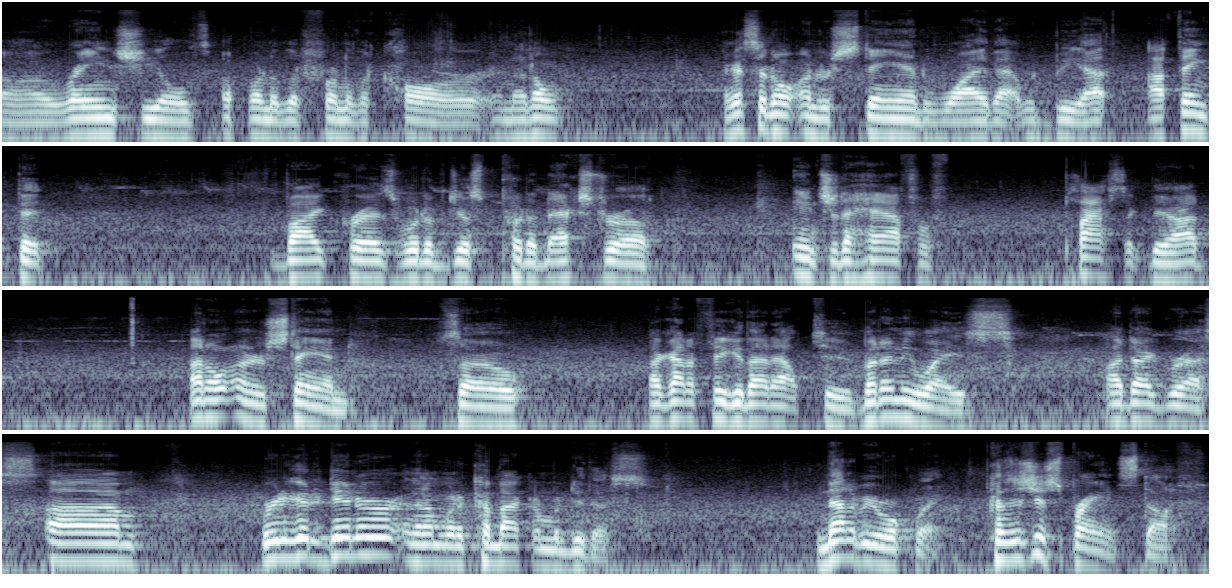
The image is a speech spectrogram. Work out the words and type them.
uh, rain shields up under the front of the car. And I don't, I guess I don't understand why that would be. I, I think that Vicrez would have just put an extra inch and a half of plastic there. I, I don't understand. So I got to figure that out too. But anyways, I digress. Um, we're to go to dinner and then I'm to come back and I'm to do this. And that'll be real quick because it's just spraying stuff.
